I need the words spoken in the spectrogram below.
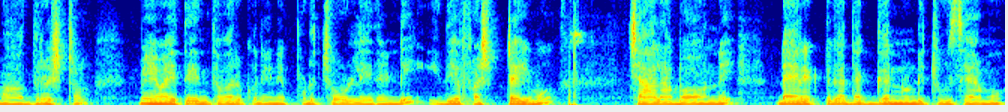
మా అదృష్టం. మేమైతే ఇంతవరకు నేను ఎప్పుడు చూడలేదండి. ఇదే ఫస్ట్ టైము. చాలా బాగున్నాయి. డైరెక్ట్గా దగ్గర నుండి చూసాము.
